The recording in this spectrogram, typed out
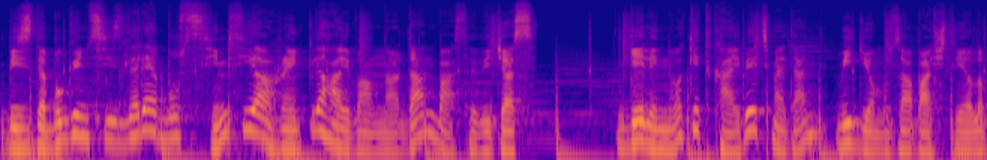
Biz de bugün sizlere bu simsiyah renkli hayvanlardan bahsedeceğiz. Gelin vakit kaybetmeden videomuza başlayalım.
